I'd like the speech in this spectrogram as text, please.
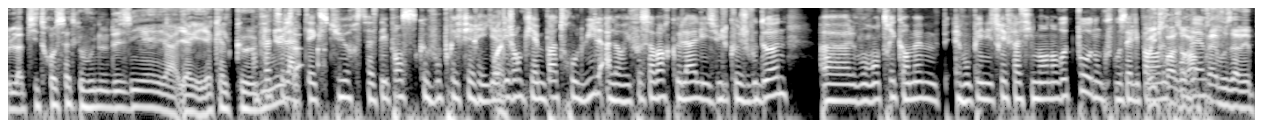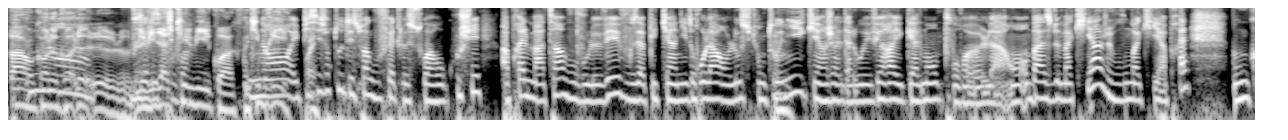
la petite recette que vous nous désignez il y a, il y a- il y a quelques En fait, c'est minutes? la texture, ça dépend ce que vous préférez. Il y a Ouais. des gens qui aiment pas trop l'huile, alors il faut savoir que là, les huiles que je vous donne, euh, elles vont rentrer quand même, elles vont pénétrer facilement dans votre peau, donc vous allez pas Oui, avoir trois le problème. après, vous n'avez pas encore le, Non. le, le- le Vous allez visage qui huile, quoi. Enfin, qui non, brille. et puis Ouais. c'est surtout des soins que vous faites le soir au coucher. Après le matin, vous vous levez, vous appliquez un hydrolat en lotion tonique et un gel d'aloe vera également pour euh, la, en base de maquillage. Vous vous maquillez après. Donc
